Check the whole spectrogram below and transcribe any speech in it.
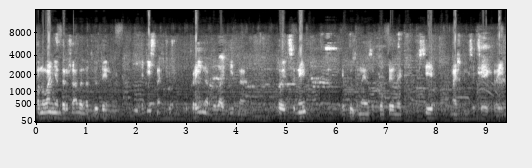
панування держави над людиною. Я дійсно хочу, щоб Україна була гідна тої ціни, яку за нею заплатили всі мешканці цієї країни.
